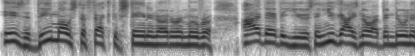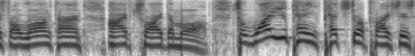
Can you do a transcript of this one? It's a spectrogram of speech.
is the most effective stain and odor remover I've ever used. And you guys know I've been doing this for a long time. I've tried them all. So why are you paying pet store prices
